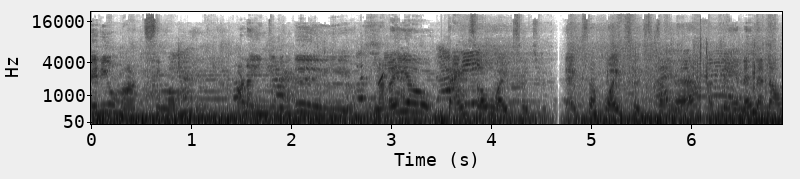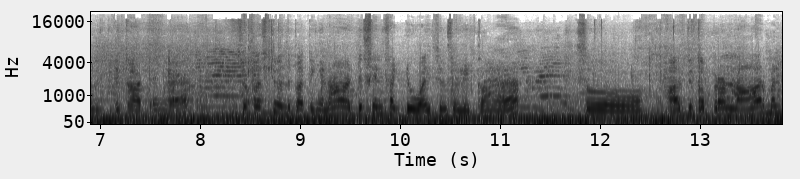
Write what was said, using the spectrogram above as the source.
தெரியும் மேக்ஸிமம் ஆனால் இங்கே வந்து நிறைய டைப்ஸ் ஆஃப் ஒயிட்ஸ் வச்சுருக்கோம் டைப்ஸ் ஆஃப் ஒயிட்ஸ் வச்சுருக்காங்க அதில் என்னென்னு நான் உங்களுக்கு காட்டுறேங்க ஸோ ஃபஸ்ட்டு வந்து பார்த்தீங்கன்னா டிஸ்இன்ஃபெக்டிவ் ஒயிட்ஸ்னு சொல்லியிருக்காங்க. ஸோ அதுக்கப்புறம் நார்மல்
